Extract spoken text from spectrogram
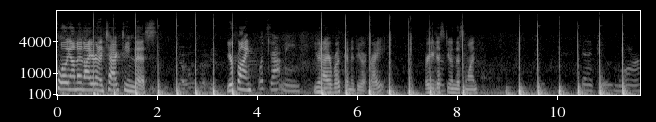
Liliana and I are gonna tag team this. You're fine. What's that mean? You and I are both gonna do it, right? Or are you just doing this one? Gonna do more.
